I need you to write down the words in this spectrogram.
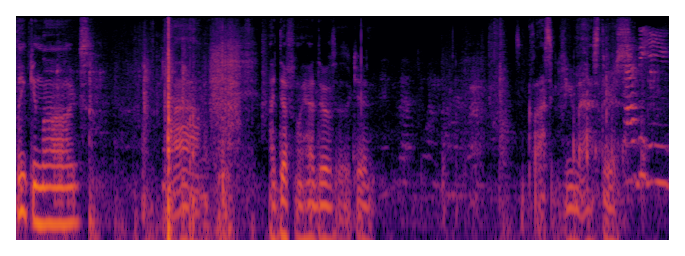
Lincoln logs. Wow. I definitely had those as a kid. Some classic Viewmasters. Daddy.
